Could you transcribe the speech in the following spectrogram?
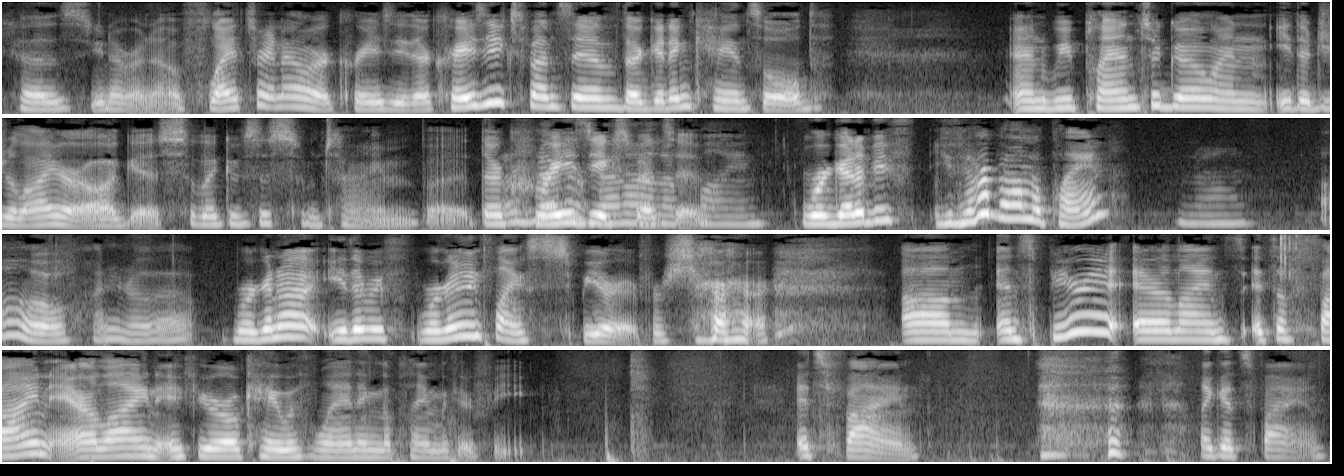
Because you never know. Flights right now are crazy. They're crazy expensive. They're getting canceled. And we plan to go in either July or August, so that gives us some time. But they're I've crazy never been on a expensive. We're gonna be. F- You've never been on a plane? No. Oh, I didn't know that. We're gonna either be we're gonna be flying Spirit for sure. Um, and Spirit Airlines, it's a fine airline if you're okay with landing the plane with your feet. It's fine. like it's fine.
